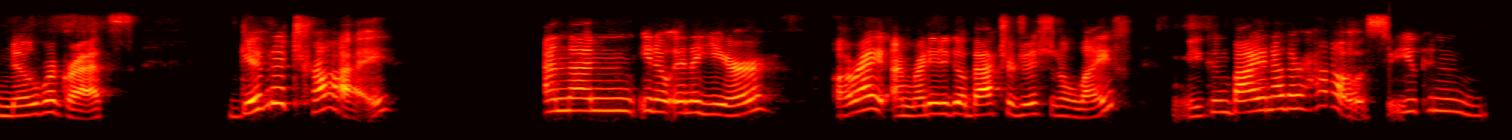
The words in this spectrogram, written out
no regrets give it a try. And then you know in a year all right, I'm ready to go back to traditional life. You can buy another house. You can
